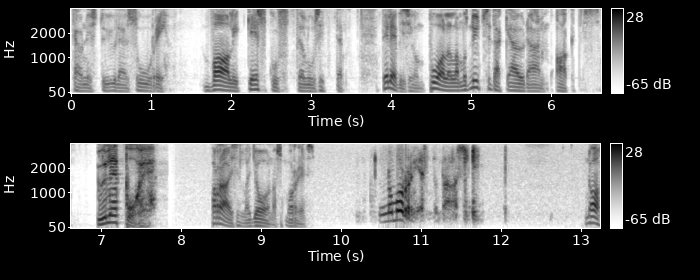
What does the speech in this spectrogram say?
käynnistyy Ylen suuri vaalikeskustelu sitten television puolella, mutta nyt sitä käydään aktissa. Yle Puhe. Paraisilla Joonas, morjes. No morjesta taas. No,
